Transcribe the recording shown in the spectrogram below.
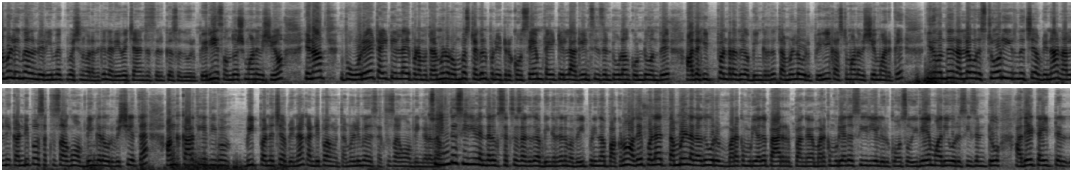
தமிழ்லையுமே அதனுடைய ரீமேக் வெர்ஷன் வரதுக்கு நிறையவே சான்சஸ் இருக்குது ஸோ இது ஒரு பெரிய சந்தோஷமான விஷயம். ஏன்னா இப்போ ஒரே டைட்டிலில் இப்போ நம்ம தமிழில் ரொம்ப ஸ்ட்ரகிள் பண்ணிட்டு இருக்கோம். சேம் டைட்டில் அகைன் சீசன் டூலாம் கொண்டு வந்து அதை ஹிட் பண்ணுறது அப்படிங்கிறது தமிழில் ஒரு பெரிய கஷ்டமான விஷயமா இருக்குது இது வந்து நல்ல ஒரு ஸ்டோரி இருந்துச்சு அப்படின்னா நல்ல கண்டிப்பாக சக்ஸஸ் ஆகும் அப்படிங்கிற ஒரு விஷயத்த அங்கே கார்த்திகை தீபம் பீட் பண்ணுச்சு அப்படின்னா கண்டிப்பாக அவங்க தமிழ்லையுமே அது சக்ஸஸ் ஆகும் அப்படிங்கிறது இந்த சீரியல் எந்த அளவுக்கு சக்ஸஸ் ஆகுது அப்படிங்கிறத நம்ம வெயிட் பண்ணி தான் பார்க்கணும். அதே போல் தமிழில் அதாவது ஒரு மறக்க முடியாத பேர் இருப்பாங்க மறக்க முடியாத சீரியல் இருக்கும். ஸோ இதே மாதிரி ஒரு சீசன் டூ அதே டைட்டில்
